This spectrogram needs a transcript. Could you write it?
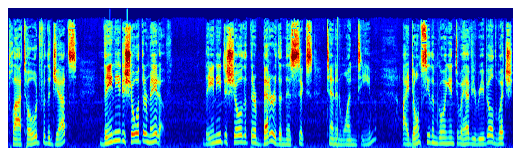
plateaued for the Jets. They need to show what they're made of. They need to show that they're better than this 6 10 and 1 team. I don't see them going into a heavy rebuild, which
